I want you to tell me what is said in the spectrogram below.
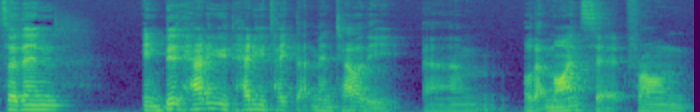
So then, in bit, how do you how do you take that mentality um, or that mindset from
